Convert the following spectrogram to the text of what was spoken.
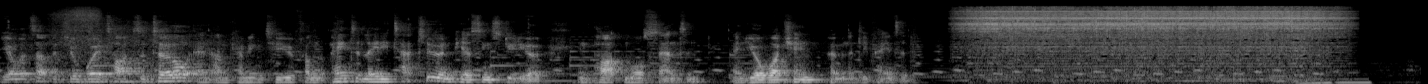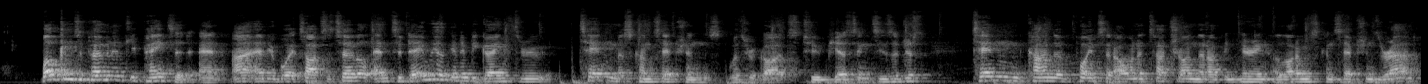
Yo, what's up? It's your boy Tarkz the Turtle, and I'm coming to you from the Painted Lady Tattoo and Piercing Studio in Parkmore, Sandton. And you're watching Permanently Painted. Welcome to Permanently Painted, and I am your boy Tarkz the Turtle, and today we are going to be going through 10 misconceptions with regards to piercings. These are just 10 kind of points that I want to touch on that I've been hearing a lot of misconceptions around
